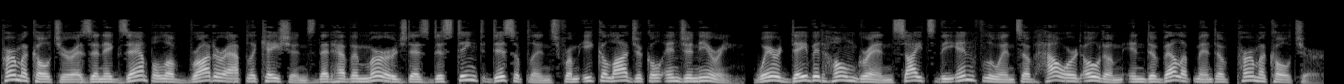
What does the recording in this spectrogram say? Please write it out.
Permaculture is an example of broader applications that have emerged as distinct disciplines from ecological engineering, where David Holmgren cites the influence of Howard Odum in development of permaculture.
